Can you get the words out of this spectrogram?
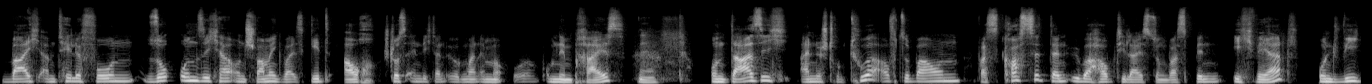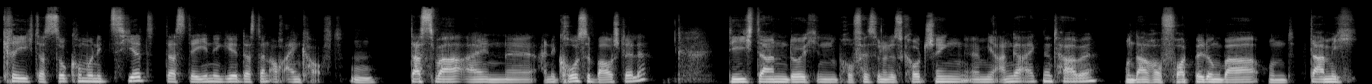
war ich am Telefon so unsicher und schwammig, weil es geht auch schlussendlich dann irgendwann immer um den Preis. Ja. Und da sich eine Struktur aufzubauen, was kostet denn überhaupt die Leistung? Was bin ich wert? Und wie kriege ich das so kommuniziert, dass derjenige das dann auch einkauft. Mhm. Das war eine, eine große Baustelle, die ich dann durch ein professionelles Coaching äh, mir angeeignet habe und darauf Fortbildung war und da mich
